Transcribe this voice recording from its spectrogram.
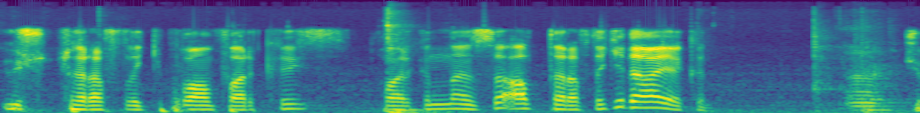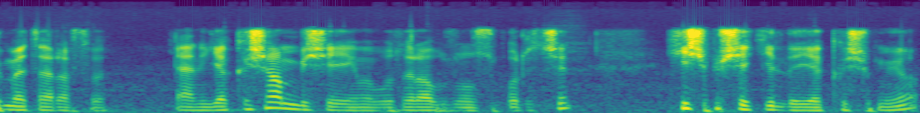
üst taraftaki puan farkı farkındansa alt taraftaki daha yakın Evet. küme tarafı. Yani yakışan bir şey mi bu Trabzonspor için? Hiçbir şekilde yakışmıyor.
